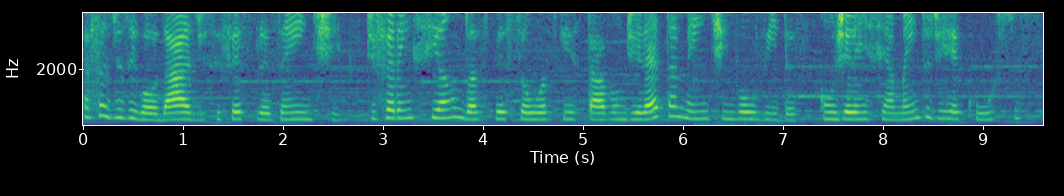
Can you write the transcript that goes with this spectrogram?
Essa desigualdade se fez presente diferenciando as pessoas que estavam diretamente envolvidas com o gerenciamento de recursos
